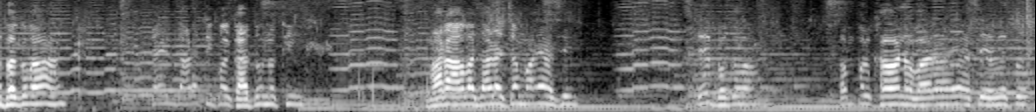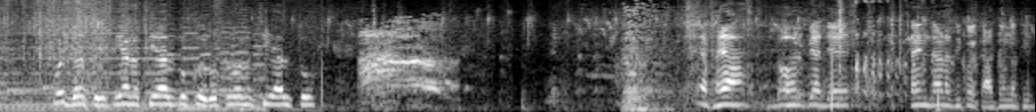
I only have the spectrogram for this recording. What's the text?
ભગવાન. ત્રણ દાડાથી કોઈ ખાધું નથી. મારા આવા દાડા જમાયા છે? હે ભગવાન સંપલ ખાવાના વારા આવ્યા છે હવે તો. કોઈ દસ રૂપિયા નથી હાલતું કોઈ રોટલો નથી હાલતું. એ ભયા દોઢ રૂપિયા દે. ત્રણ દાડાથી કોઈ ખાધું નથી.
